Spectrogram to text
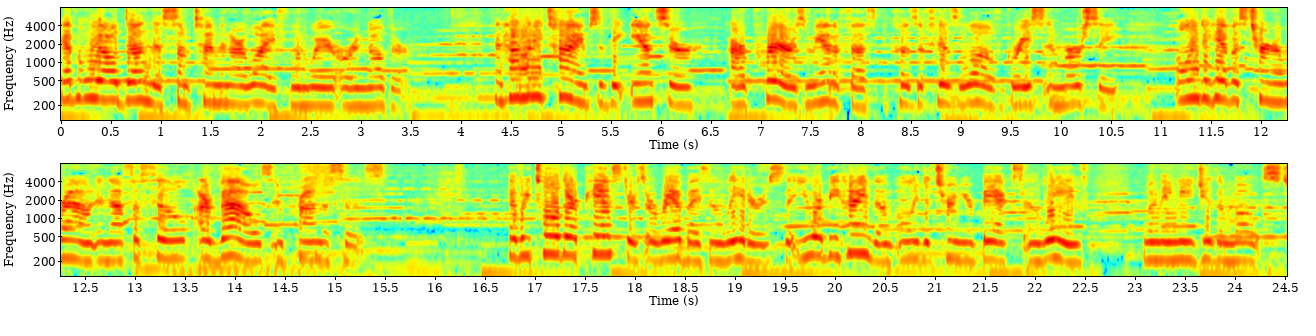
Haven't we all done this sometime in our life, one way or another? And how many times did the answer our prayers manifest because of His love, grace, and mercy, only to have us turn around and not fulfill our vows and promises? Have we told our pastors or rabbis and leaders that you are behind them only to turn your backs and leave when they need you the most?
